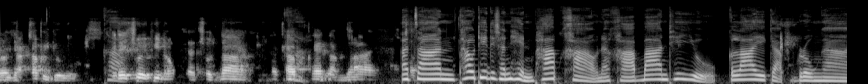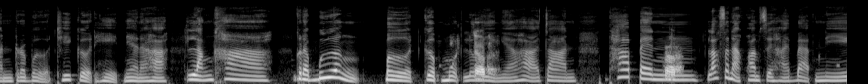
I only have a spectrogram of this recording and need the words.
เราอยากเข้าไปดูค่ะจะได้ช่วยพี่น้องประชาชนได้นะครับค่ะแนะนำได้ อาจารย์เท่าที่ดิฉันเห็นภาพข่าวนะคะ บ้านที่อยู่ใกล้กับโรงงานระเบิดที่เกิดเหตุเนี่ยนะคะ หลังคากระเบื้อง เปิดเกือบหมดเลคยรับอย่างเงี้ยค่ะอาจารย์ ถ้าเป็นครับลักษณะความเสียหายแบบนี้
